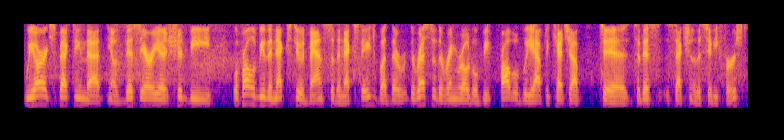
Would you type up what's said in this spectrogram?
we are expecting that you know this area should be will probably be the next to advance to the next stage, but the the rest of the ring road will be probably have to catch up to to this section of the city first.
